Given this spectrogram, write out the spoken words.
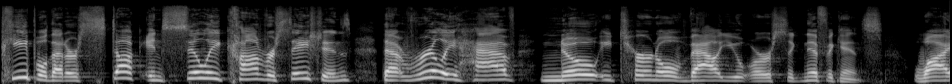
people that are stuck in silly conversations that really have no eternal value or significance. Why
